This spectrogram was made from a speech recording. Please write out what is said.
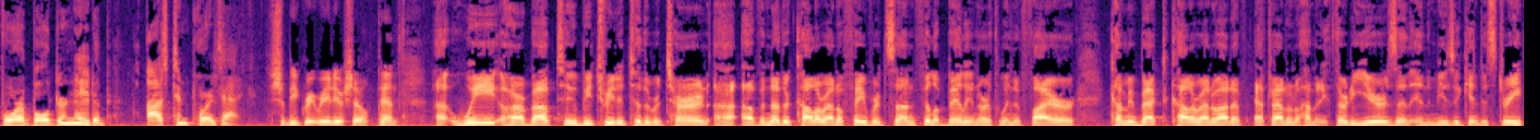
for a Boulder native, Austin Porzak. Should be a great radio show. Penn. Uh, we are about to be treated to the return uh, of another Colorado favorite son, Philip Bailey and Earth, Wind, and Fire, coming back to Colorado out of, after I don't know how many, 30 years in, in, the music industry.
